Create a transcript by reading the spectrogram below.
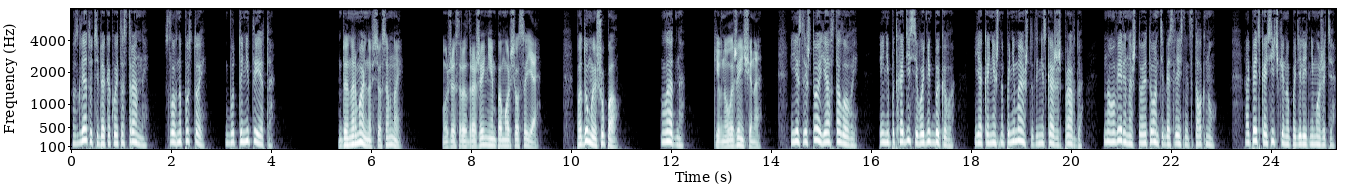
Взгляд у тебя какой-то странный, словно пустой, будто не ты это. Да нормально все со мной. Уже с раздражением поморщился я. Подумаешь, упал. Ладно, кивнула женщина. Если что, я в столовой. И не подходи сегодня к Быкову. Я, конечно, понимаю, что ты не скажешь правду, но уверена, что это он тебя с лестницы толкнул. Опять Косичкину поделить не можете.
